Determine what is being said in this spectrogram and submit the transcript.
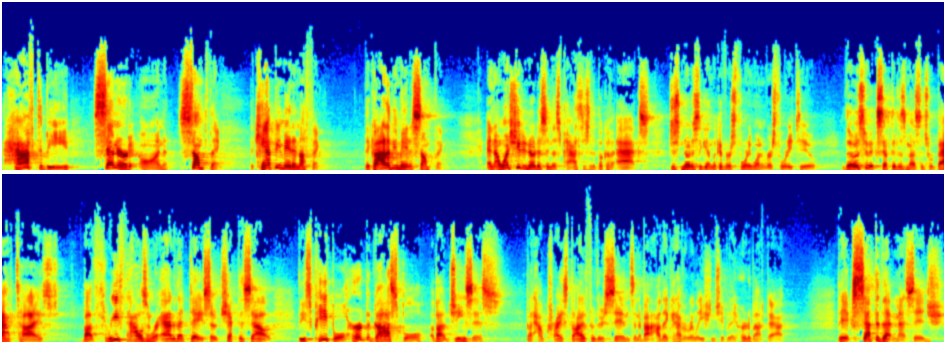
have to be centered on something. They can't be made of nothing. They got to be made of something. And I want you to notice in this passage in the book of Acts, just notice again, look at verse 41 and verse 42. Those who accepted his message were baptized. About 3,000 were added that day. So check this out. These people heard the gospel about Jesus, about how Christ died for their sins, and about how they could have a relationship. They heard about that. They accepted that message.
